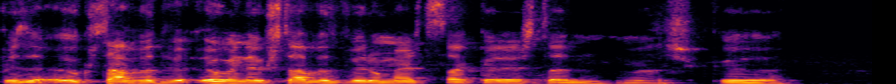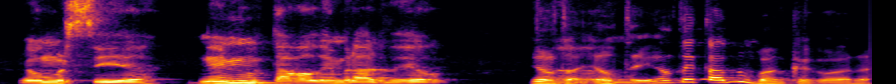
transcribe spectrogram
Pois é, eu, gostava de ver, eu ainda gostava de ver o Mertzacker este ano, acho que ele merecia, nem me estava a lembrar dele. Ele, tá, um, ele, tem, ele tem estado no banco agora.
